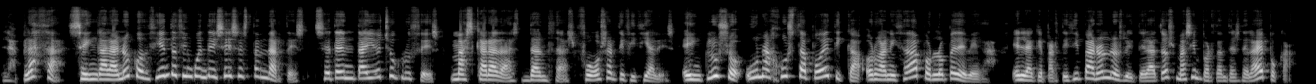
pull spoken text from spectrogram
La plaza se engalanó con 156 estandartes, 78 cruces, mascaradas, danzas, fuegos artificiales e incluso una justa poética organizada por Lope de Vega, en la que participaron los literatos más importantes de la época.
